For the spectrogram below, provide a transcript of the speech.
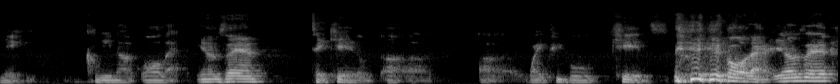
maid, clean up, all that. You know what I'm saying? Take care of uh, uh, uh, white people, kids, all that. You know what I'm saying?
